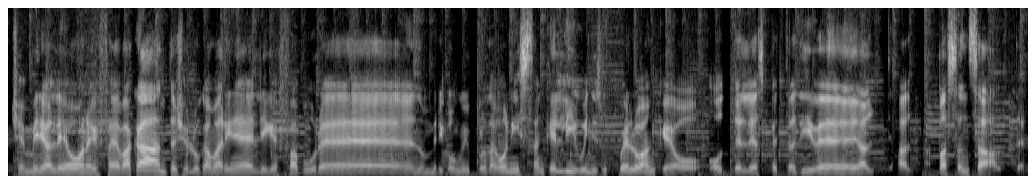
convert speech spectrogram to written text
C'è Miriam Leone che fa le vacante, c'è Luca Marinelli che fa pure, non mi ricordo il protagonista anche lì, quindi su quello anche ho, ho delle aspettative al- al- abbastanza alte.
